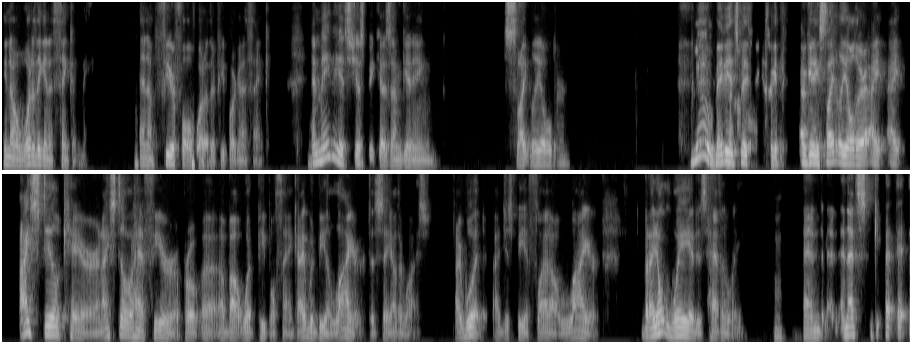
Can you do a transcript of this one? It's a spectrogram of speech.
you know what are they going to think of me and i'm fearful of what other people are going to think and maybe it's just because i'm getting slightly older no maybe it's because i'm getting slightly older i i I still care and I still have fear uh, about what people think. I would be a liar to say otherwise. I would. I'd just be a flat out liar. But I don't weigh it as heavily. And and that's uh, it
